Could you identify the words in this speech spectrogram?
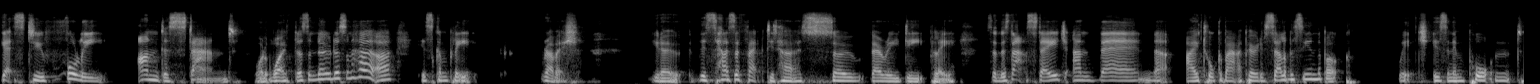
gets to fully understand what a wife doesn't know doesn't hurt her is complete rubbish. You know this has affected her so very deeply. So there's that stage. And then i talk about a period of celibacy in the book which is an important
